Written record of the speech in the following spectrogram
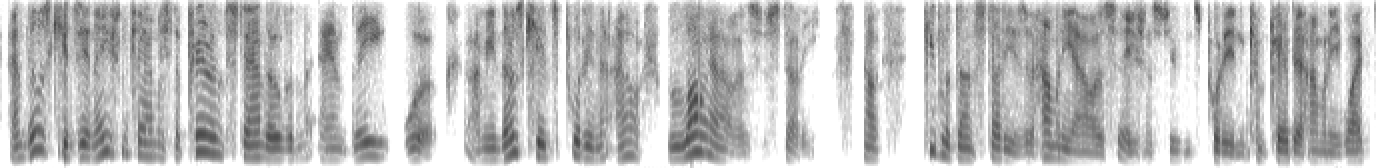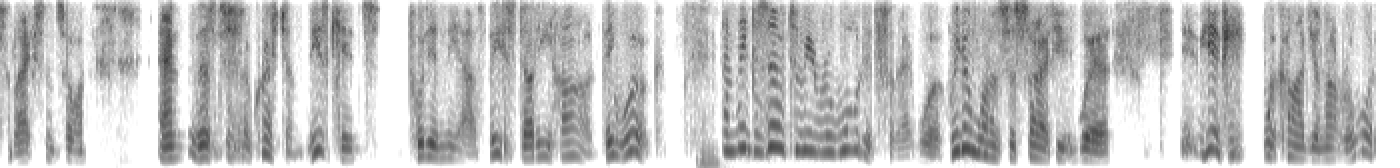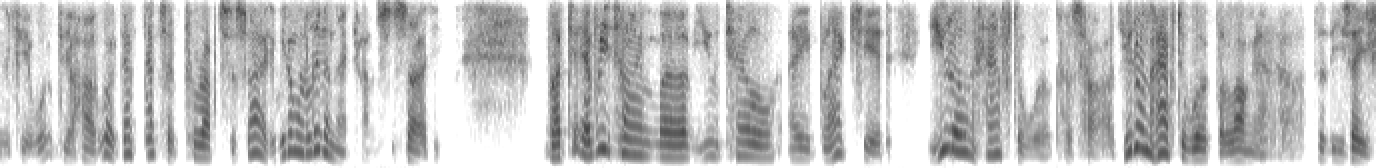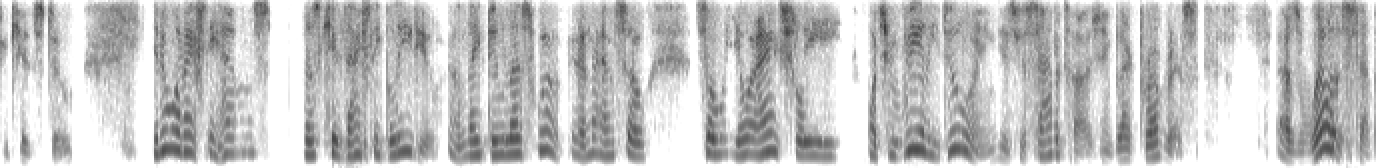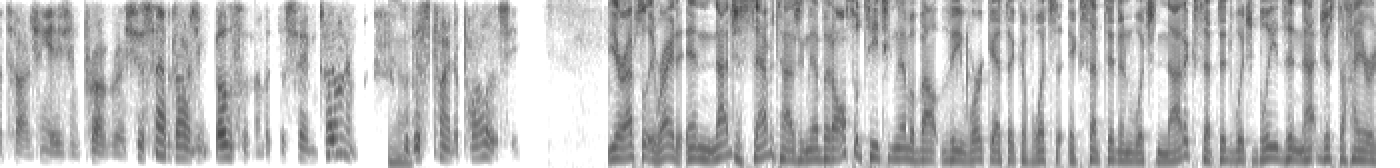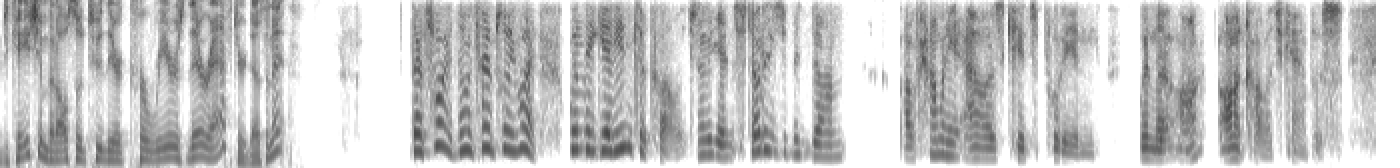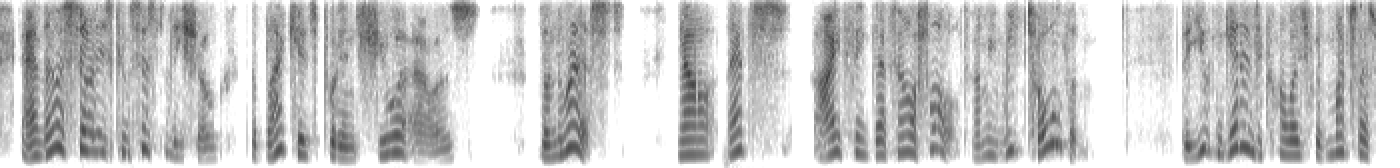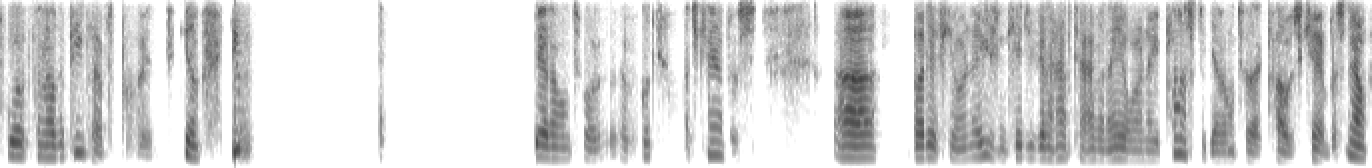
And those kids in Asian families, the parents stand over them and they work. I mean, those kids put in hour, long hours of study. Now, people have done studies of how many hours Asian students put in compared to how many whites, and blacks, and so on. And there's just no question. These kids put in the hours. They study hard. They work. And they deserve to be rewarded for that work. We don't want a society where if you work hard, you're not rewarded for your, for your hard work. That, that's a corrupt society. We don't want to live in that kind of society. But every time uh, you tell a black kid, you don't have to work as hard, you don't have to work the long hours that these Asian kids do, you know what actually happens? Those kids actually believe you, and they do less work, and and so, so you're actually what you're really doing is you're sabotaging black progress, as well as sabotaging Asian progress. You're sabotaging both of them at the same time yeah. with this kind of policy. You're absolutely right. And not just sabotaging them, but also teaching them about the work ethic of what's accepted and what's not accepted, which bleeds in not just to higher education, but also to their careers thereafter, doesn't it? That's right. No, it's absolutely right. When they get into college, and again, studies have been done of how many hours kids put in when they're on, on a college campus. And those studies consistently show that black kids put in fewer hours than the rest. Now, that's I think that's our fault. I mean, we told them that you can get into college with much less work than other people have to put in. You know, you get onto a, a good college campus. Uh, but if you're an Asian kid, you're going to have to have an A or an A plus to get onto that college campus. Now,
